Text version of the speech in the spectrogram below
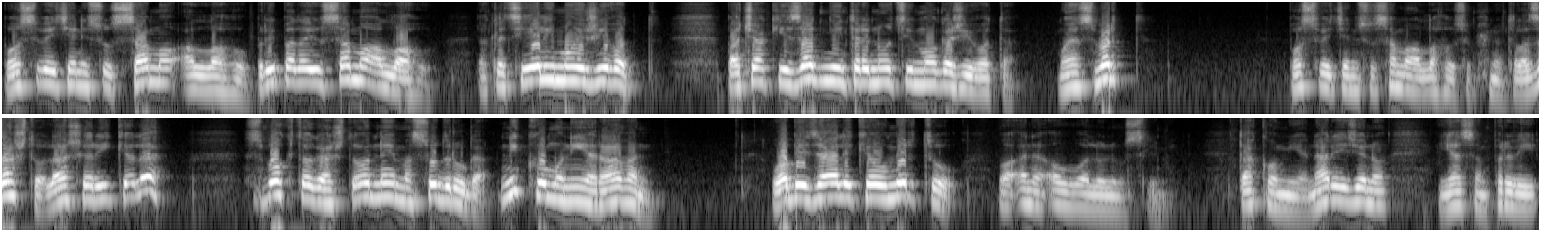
Posvećeni su samo Allahu, pripadaju samo Allahu. Dakle, cijeli moj život, pa čak i zadnji trenuci moga života, moja smrt, posvećeni su samo Allahu subhanahu wa ta'ala. Zašto? La šerike leh Zbog toga što on nema sudruga, nikomu nije ravan. Wa bi zalike umirtu, wa ana awwalul muslimin. Tako mi je naređeno, ja sam prvi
